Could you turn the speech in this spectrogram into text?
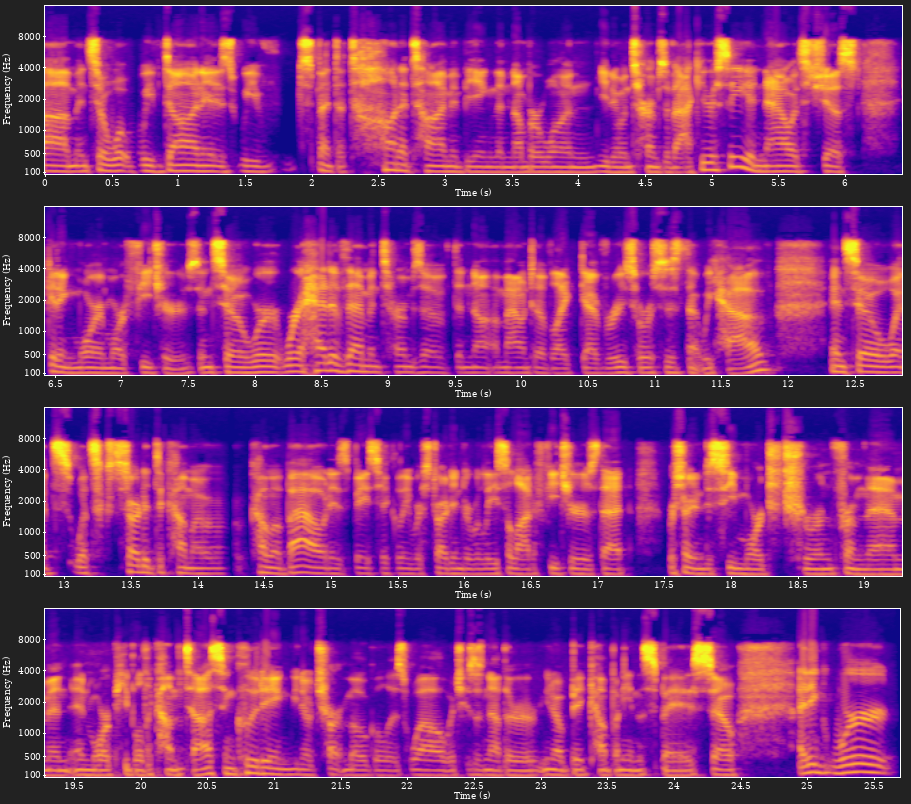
Um, and so what we've done is we've spent a ton of time in being the number one, you know, in terms of accuracy, and now it's just getting more and more features. And so we're we're ahead of them in terms of the amount of like dev resources that we have. And so what's what's started to come come about is basically we're starting to release a lot of features that we're starting to see more churn from them and, and more people to come to us, including you know ChartMogul as well, which is another you know big company in the space. So I think we're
